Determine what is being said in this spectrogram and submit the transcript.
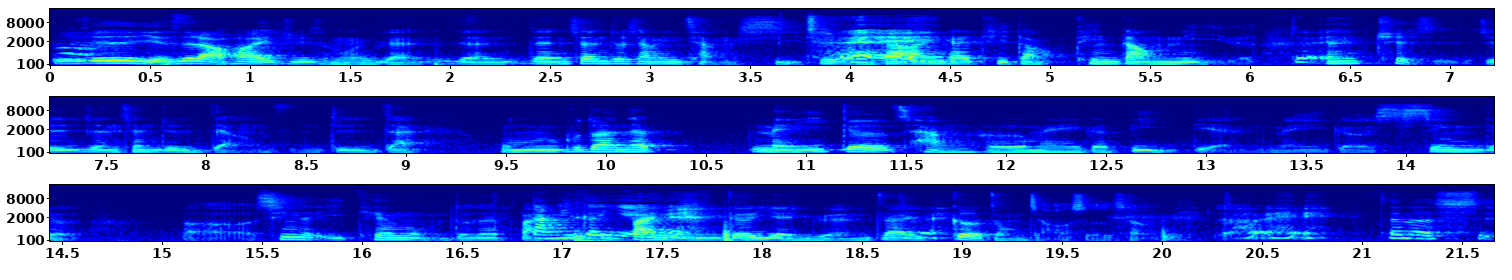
就是也是老话一句，什么人人人生就像一场戏，这种大家应该听到听到腻了。对，确实就是人生就是这样子，就是在我们不断在每一个场合、每一个地点、每一个新的呃新的一天，我们都在扮演扮演一个演员，在各种角色上面。对，真的是。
